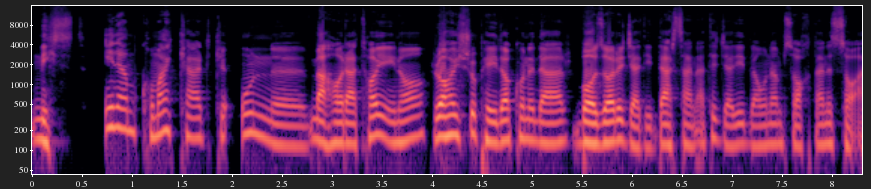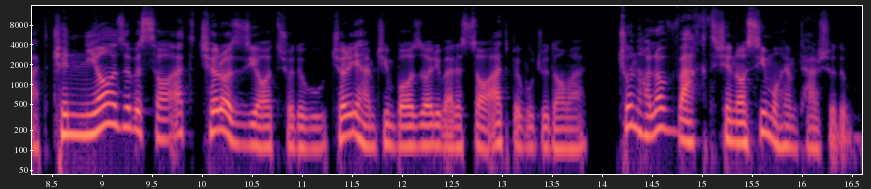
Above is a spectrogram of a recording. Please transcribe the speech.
نیست. اینم کمک کرد که اون مهارت های اینا راهش رو پیدا کنه در بازار جدید در صنعت جدید و اونم ساختن ساعت. که نیاز به ساعت چرا زیاد شده بود؟ چرا یه همچین بازاری برای ساعت به وجود آمد؟ چون حالا وقت شناسی مهمتر شده بود.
